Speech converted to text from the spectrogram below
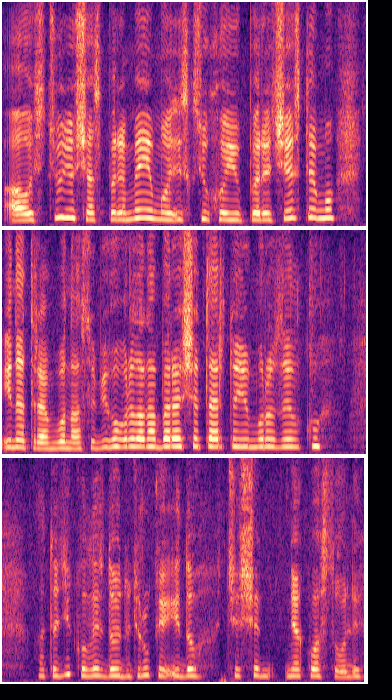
А ось цю зараз перемиємо і з ксюхою перечистимо і натрем. Вона собі говорила, набере ще тертою морозилку. А тоді колись дойдуть руки і до чищення квасолі.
